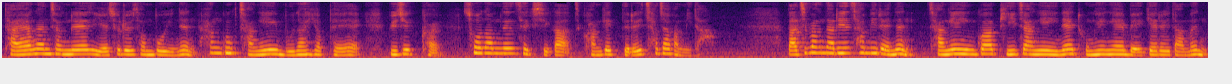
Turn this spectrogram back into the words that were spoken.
다양한 장르의 예술을 선보이는 한국장애인 문화협회의 뮤지컬, 손 없는 색시가 관객들을 찾아갑니다. 마지막 날인 3일에는 장애인과 비장애인의 동행의 매개를 담은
